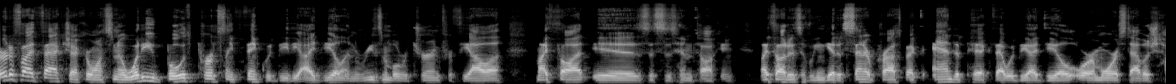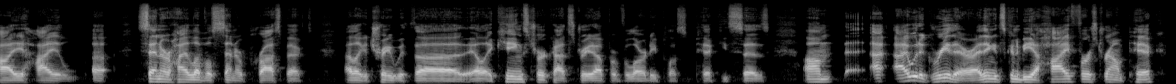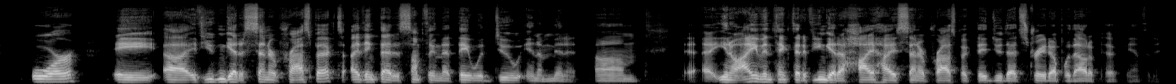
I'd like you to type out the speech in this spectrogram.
Certified fact checker wants to know what do you both personally think would be the ideal and reasonable return for Fiala? My thought is this is him talking. My thought is if we can get a center prospect and a pick, that would be ideal, or a more established high high uh, center, high level center prospect. I like a trade with uh, LA Kings, Turcotte straight up, or Vilardi plus a pick. He says, um, I, I, would agree there. I think it's going to be a high first round pick, or a uh, if you can get a center prospect. I think that is something that they would do in a minute. Um, you know, I even think that if you can get a high high center prospect, they do that straight up without a pick. Anthony,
